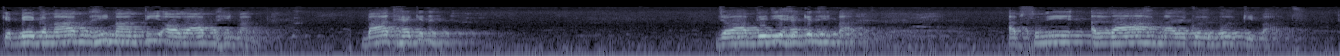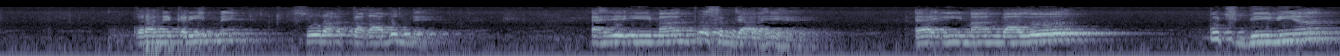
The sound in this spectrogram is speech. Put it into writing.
کہ بیگماد نہیں مانتی، اولاد نہیں مانتی۔ بات ہے کہ نہیں؟ جواب دیجیے ہے کہ نہیں بات؟ اب سنیے اللہ مالک الملک کی بات۔ قرآن کریم میں سورہ تغابن میں اہل ایمان کو سمجھا رہے ہیں۔ اے ایمان والو، کچھ بیویاں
